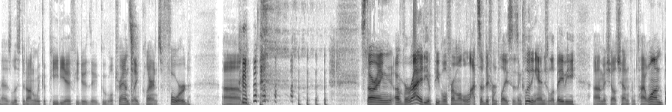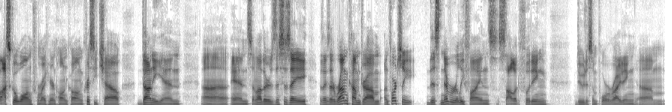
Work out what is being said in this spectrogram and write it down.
as listed on Wikipedia, if you do the Google Translate, Clarence Ford. Um, starring a variety of people from lots of different places, including Angela Baby, uh, Michelle Chen from Taiwan, Bosco Wong from right here in Hong Kong, Chrissy Chow, Donnie Yen, uh, and some others. This is a, as I said, a rom com drama. Unfortunately, this never really finds solid footing due to some poor writing. Um,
